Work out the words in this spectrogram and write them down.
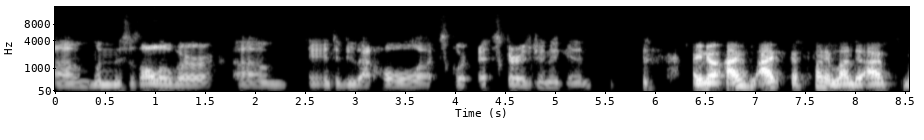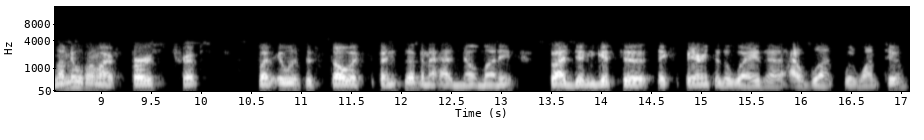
um, when this is all over, um, and to do that whole excursion again. You know, I've, I, it's funny, London, I've, London was one of my first trips, but it was just so expensive and I had no money. So I didn't get to experience it the way that I want, would want to.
